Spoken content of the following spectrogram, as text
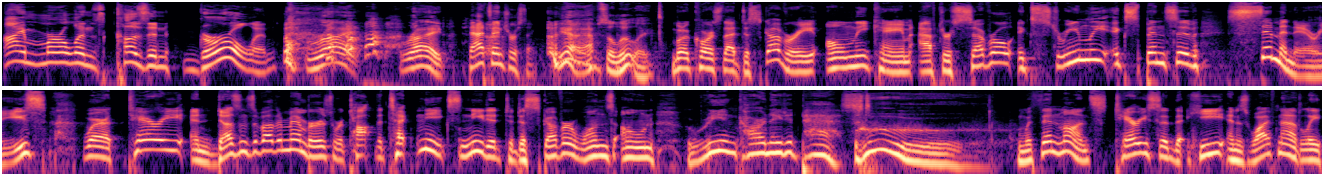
I'm Merlin's cousin, Gerlin, Right. Right. that's interesting. Yeah, absolutely. But of course, that discovery only came after several extremely expensive seminaries where Terry and dozens of other members were taught the techniques needed to discover one's own reincarnated past. Ooh. And within months, Terry said that he and his wife Natalie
